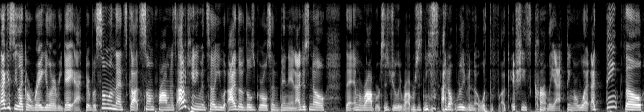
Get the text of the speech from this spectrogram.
I can see like a regular everyday actor, but someone that's got some prominence. I can't even tell you what either of those girls have been in. I just know that Emma Roberts is Julia Roberts' niece. I don't really even know what the fuck if she's currently acting or what. I think though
